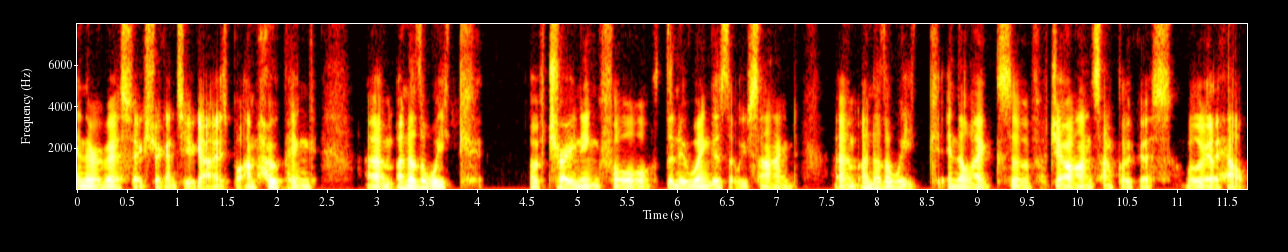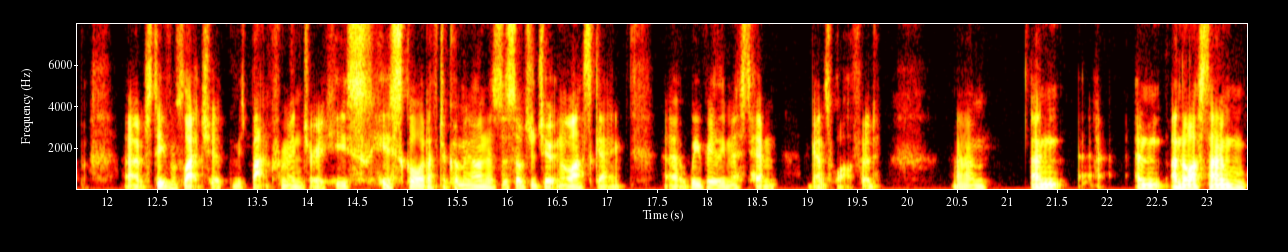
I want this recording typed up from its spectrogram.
in the reverse fixture against you guys, but I'm hoping um, another week of training for the new wingers that we've signed. Um, another week in the legs of Joe and Sam Clucas will really help. Um, Steven Fletcher is back from injury. He's he's scored after coming on as a substitute in the last game. Uh, we really missed him against Watford, um, and and and the last time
